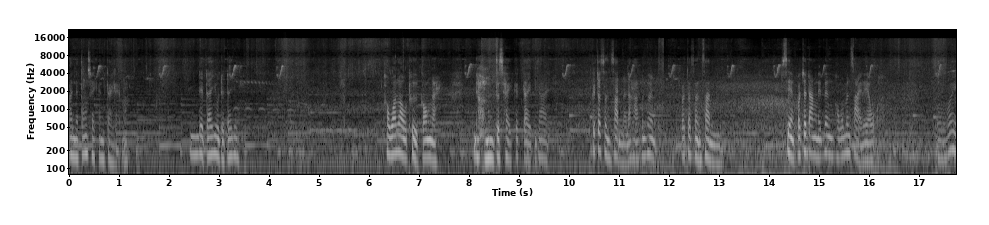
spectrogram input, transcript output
อันนี้ต้องใช้กันไก่แหละมั้งเด็ดได้อยู่เด็ดได้อยู่ เพราะว่าเราถือกล้องไงเดี๋ยวมันจะใช้กันไก่ไม่ได้ ก็จะสั่นๆหน่อยนะคะเพื่อนๆก็จะสั่นๆ เสียงก็จะดังนิดนึงเพราะว่ามันสายแล้ว โอ้ย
